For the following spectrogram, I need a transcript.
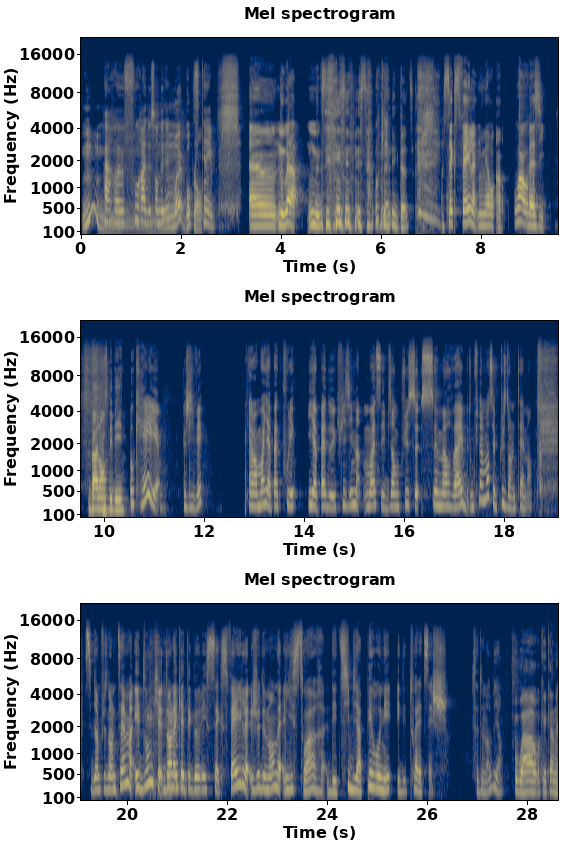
Mmh. par, euh, four à 200 degrés? Ouais, bon plan. C'est terrible. Euh, donc voilà, donc c'était ça Ok. mon anecdote. Sex fail numéro 1. Waouh. Vas-y, balance bébé. Ok, j'y vais. Alors moi, il n'y a pas de poulet. Il n'y a pas de cuisine. Moi, c'est bien plus summer vibe. Donc finalement, c'est plus dans le thème. hein. C'est bien plus dans le thème. Et donc, dans la catégorie sex fail, je demande l'histoire des tibias péronés et des toilettes sèches. Ça donne envie. hein. Waouh, ok, canon.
